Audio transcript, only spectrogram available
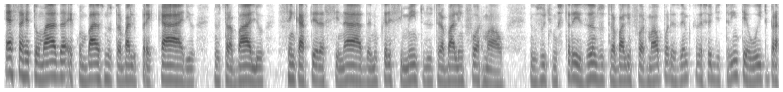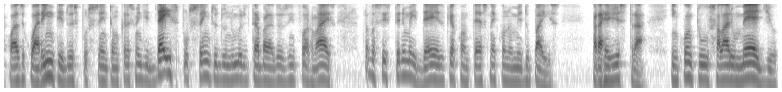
essa retomada é com base no trabalho precário, no trabalho sem carteira assinada, no crescimento do trabalho informal. Nos últimos três anos, o trabalho informal, por exemplo, cresceu de 38% para quase 42%, é um crescimento de 10% do número de trabalhadores informais, para vocês terem uma ideia do que acontece na economia do país. Para registrar, enquanto o salário médio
